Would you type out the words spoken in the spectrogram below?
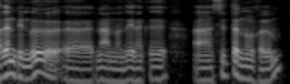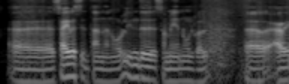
அதன் பின்பு நான் வந்து எனக்கு சித்தர் நூல்களும் சைவ சித்தாந்த நூல் இந்து சமய நூல்கள் அவை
